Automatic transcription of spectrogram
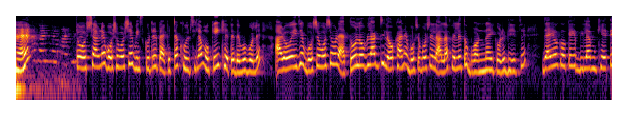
হ্যাঁ? তো ওর সামনে বসে বসে বিস্কুটের প্যাকেটটা খুলছিলাম, ওকেই খেতে দেবো বলে। আর ও এই যে বসে বসে ওর এত লোভ লাগছিল, ওখানে বসে বসে লালা ফেলে তো বন্যাই করে দিয়েছে। যাই হোক, ওকে দিলাম খেতে,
